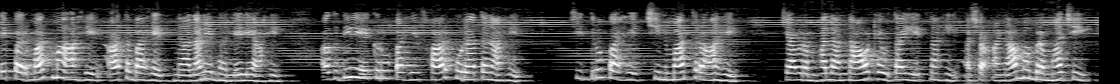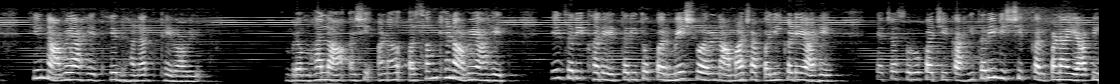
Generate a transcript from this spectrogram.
ते परमात्मा आहे आत बाहेर ज्ञानाने भरलेले आहे. अगदी एक रूप आहे फार पुरातन आहे. चिद्रूप आहे चिन्मात्र आहे. ज्या ब्रह्माला नाव ठेवता येत नाही अशा अनाम ब्रह्माची ही नावे आहेत हे ध्यानात ठेवावे. ब्रह्माला अशी अन असंख्य नावे आहेत. हे जरी खरे तरी तो परमेश्वर नामाच्या पलीकडे आहे. त्याच्या स्वरूपाची काहीतरी निश्चित कल्पना यावी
